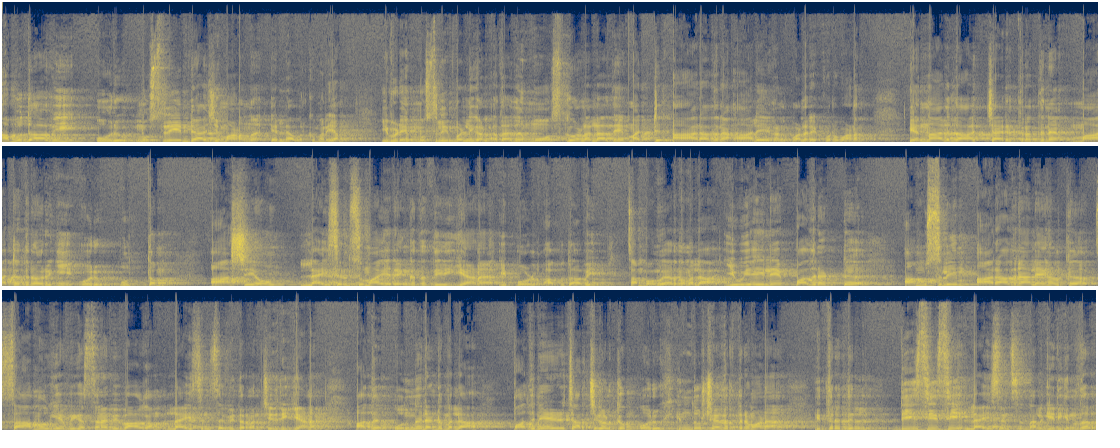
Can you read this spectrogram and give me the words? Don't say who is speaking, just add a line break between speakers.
Abu Dhabi ഒരു മുസ്ലിം രാജ്യമാണെന്ന് എല്ലാവർക്കും അറിയാം. ഇവിടെ മുസ്ലിം പള്ളികൾ അതായത് മോസ്കുകളല്ലാതെ മറ്റ് ആരാധന ആലയങ്ങൾ വളരെ കുറവാണ്. എന്നാൽ ഇതാ ചരിത്രത്തിന് മാറ്റത്തിനൊരുങ്ങി ഒരു പുത്തം ആശയവും ലൈസൻസുമായി രംഗത്തെത്തിയിരിക്കുകയാണ് ഇപ്പോൾ അബുദാബി. സംഭവം വേറൊന്നുമല്ല യു എയിലെ പതിനെട്ട് അമുസ്ലിം ആരാധനാലയങ്ങൾക്ക് സാമൂഹ്യ വികസന വിഭാഗം ലൈസൻസ് വിതരണം ചെയ്തിരിക്കുകയാണ്. അത് ഒന്നും രണ്ടുമല്ല പതിനേഴ് ചർച്ചുകൾക്കും ഒരു ഹിന്ദു ക്ഷേത്രത്തിനുമാണ് ഇത്തരത്തിൽ ഡി ലൈസൻസ് നൽകിയിരിക്കുന്നത്.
